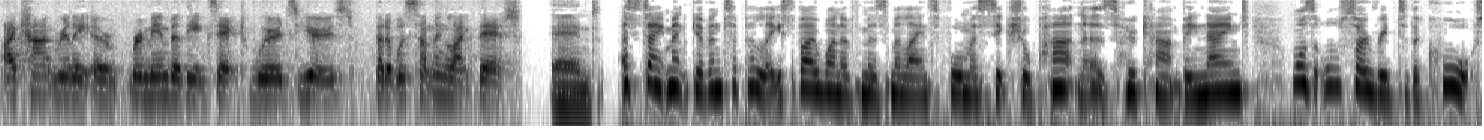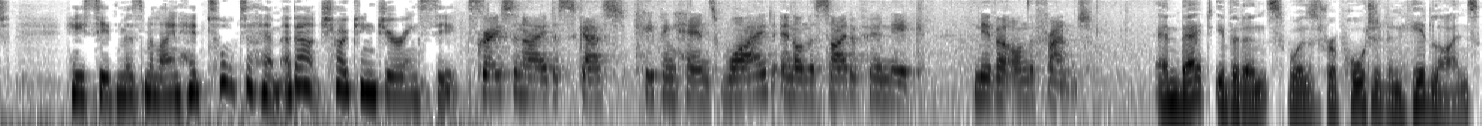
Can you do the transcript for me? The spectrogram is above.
I can't really uh, remember the exact words used, but it was something like that. And a statement given to police by one of Ms. Millane's former sexual partners, who can't be named, was also read to the court. He said Ms. Millane had talked to him about choking during sex. Grace and I discussed keeping hands wide and on the side of her neck, never on the front. And that evidence was reported in headlines,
